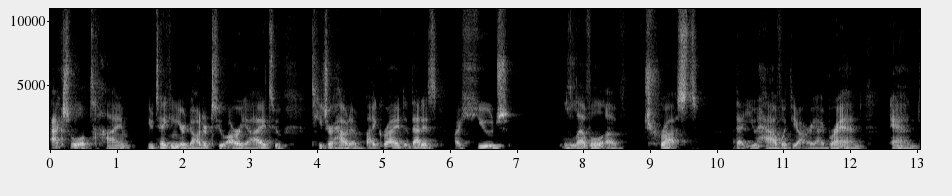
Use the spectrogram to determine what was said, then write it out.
actual time, you taking your daughter to REI to teach her how to bike ride, that is a huge level of trust that you have with the REI brand. And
